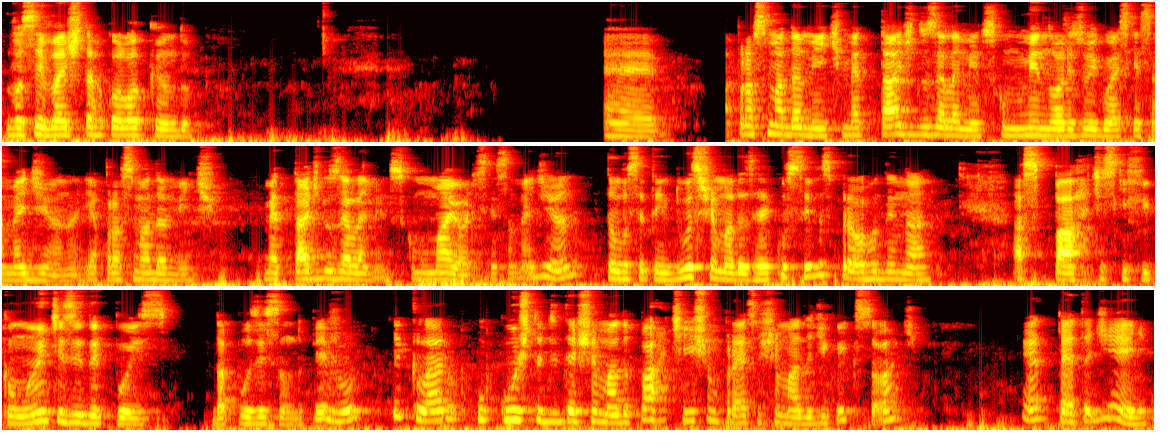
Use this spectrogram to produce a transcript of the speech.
você vai estar colocando é, aproximadamente metade dos elementos como menores ou iguais que essa mediana e aproximadamente metade dos elementos como maiores que essa mediana. Então você tem duas chamadas recursivas para ordenar as partes que ficam antes e depois da posição do pivô. E claro, o custo de ter chamado partition para essa chamada de quicksort é θ de n.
